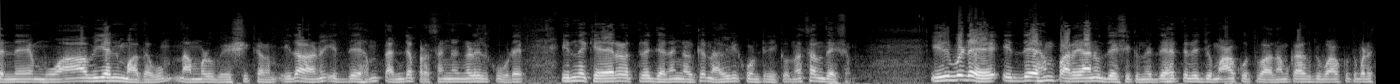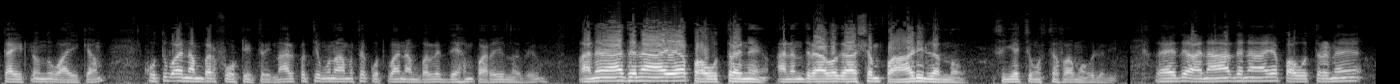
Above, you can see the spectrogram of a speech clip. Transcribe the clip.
തന്നെ മുവാവിയൻ മതവും നമ്മൾ ഉപേക്ഷിക്കണം. ഇതാണ് ഇദ്ദേഹം തന്റെ പ്രസംഗങ്ങളിൽ കൂടെ ഇന്ന് കേരളത്തിലെ ജനങ്ങൾക്ക് നൽകിക്കൊണ്ടിരിക്കുന്ന സന്ദേശം. ഇവിടെ ഇദ്ദേഹം പറയാൻ ഉദ്ദേശിക്കുന്നു ഇദ്ദേഹത്തിന്റെ ജുമാ കുത്തുബ നമുക്ക് ആ ജുമാ കുത്തുബയുടെ ടൈറ്റിൽ ഒന്ന് വായിക്കാം. കുത്തുബ നമ്പർ ഫോർട്ടി ത്രീ നാൽപ്പത്തി മൂന്നാമത്തെ കുത്തുബ നമ്പറിൽ ഇദ്ദേഹം പറയുന്നത് അനാഥനായ പൗത്രന് അനന്തരാവകാശം പാടില്ലെന്നോ സി. എച്ച്. മുസ്തഫ മൗലവി. അതായത് അനാഥനായ പൗത്രന്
